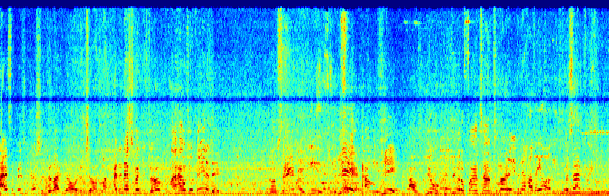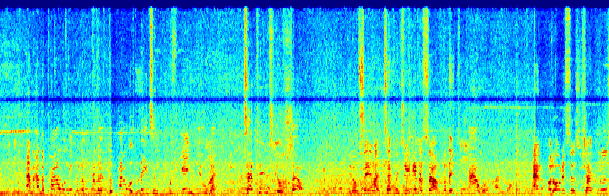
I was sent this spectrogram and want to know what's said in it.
I asked some basic questions. They're like, yo, the job. I'm like, I didn't ask you about your job. I'm like, how was your day today? You know what I'm saying? Are you? Yeah, how, yeah, how's you? Because you gotta find time to like. don't even know how they are these days. Exactly. And, and the power, and the, and the, the power is latent within you. Like, tap into yourself. You know what I'm saying? Like, tap into your inner self, the latent power. And although this is chakras,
